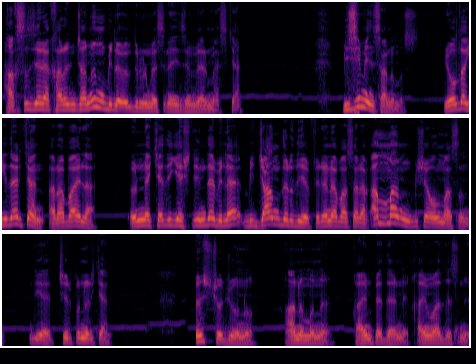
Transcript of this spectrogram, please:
haksız yere karıncanın bile öldürülmesine izin vermezken bizim insanımız Yolda giderken arabayla önüne kedi geçtiğinde bile bir candır diye frene basarak aman bir şey olmasın diye çırpınırken öz çocuğunu, hanımını, kayınpederini, kayınvalidesini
